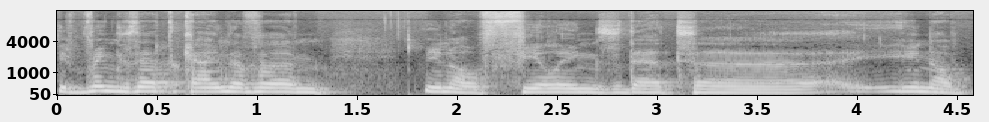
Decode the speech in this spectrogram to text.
Yeah. it brings that kind of um, you know feelings that uh, you know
